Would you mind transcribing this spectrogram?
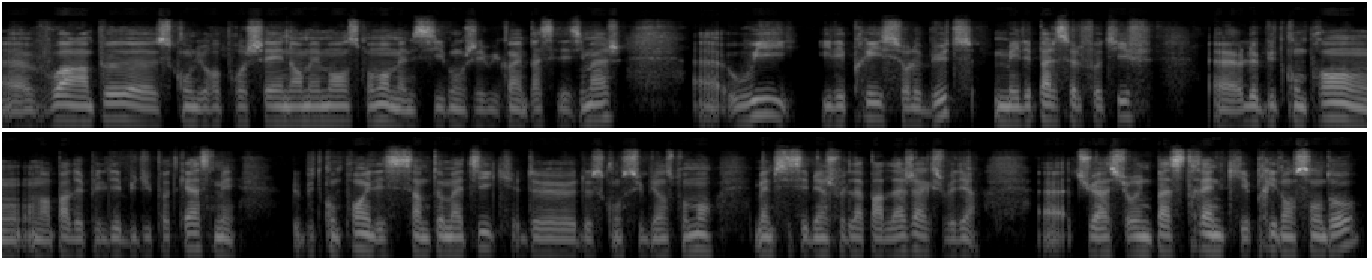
euh, voir un peu ce qu'on lui reprochait énormément en ce moment, même si bon, j'ai vu quand même passer des images. Oui, il est pris sur le but, mais il n'est pas le seul fautif. Le but qu'on prend, on, en parle depuis le début du podcast, mais le but qu'on prend, il est symptomatique de, ce qu'on subit en ce moment, même si c'est bien joué de la part de l'Ajax. Je veux dire, tu as sur une passe traîne qui est pris dans son dos,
